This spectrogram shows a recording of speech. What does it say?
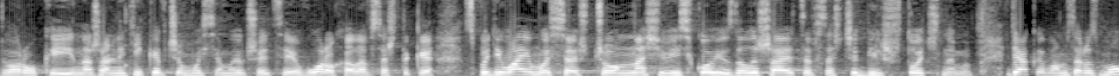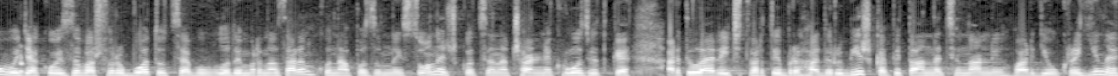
два роки. І, на жаль, не тільки вчимося, ми вчиться і ворог, але все ж таки сподіваємося, що наші військові залишаються все ще більш точними. Дякую вам за розмову. Дякую за вашу роботу. Це був Володимир Назаренко на позивний сонечко. Це начальник розвідки артилерії 4-ї бригади Рубіж, капітан Національної гвардії України.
